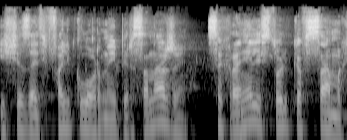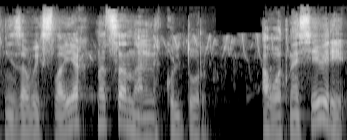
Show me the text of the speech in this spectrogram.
исчезать фольклорные персонажи, сохранялись только в самых низовых слоях национальных культур – а вот на севере,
